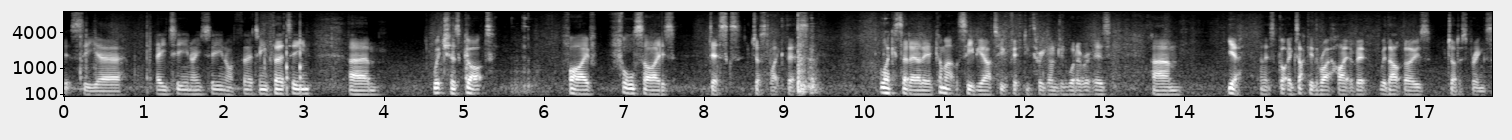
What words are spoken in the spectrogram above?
it's the uh, 18, 18 or 13, 13, um, which has got five full-size discs just like this. Like I said earlier, come out the CBR 250, 300, whatever it is. Um, yeah, and it's got exactly the right height of it without those judder springs.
